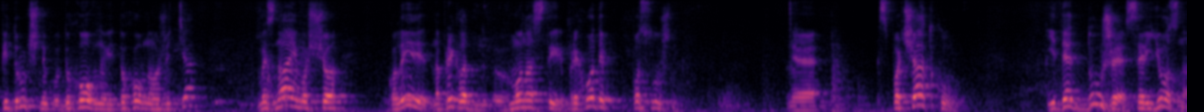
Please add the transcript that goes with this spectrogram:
підручнику духовної, духовного життя. Ми знаємо, що коли, наприклад, в монастир приходить послушник, е, спочатку йде дуже серйозна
